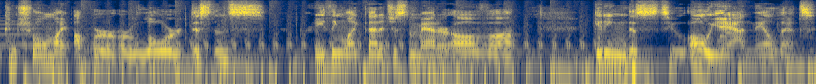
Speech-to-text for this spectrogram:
control my upper or lower distance, or anything like that. It's just a matter of uh, getting this to... Oh yeah, nailed it!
